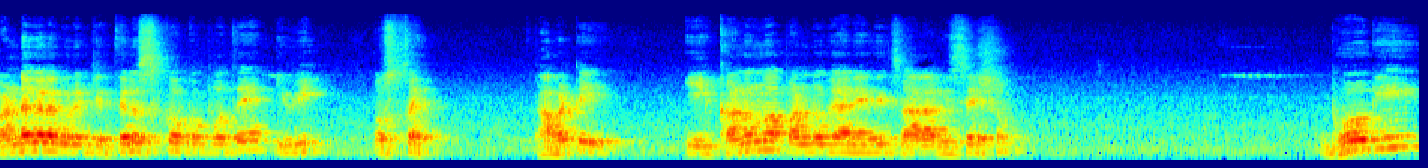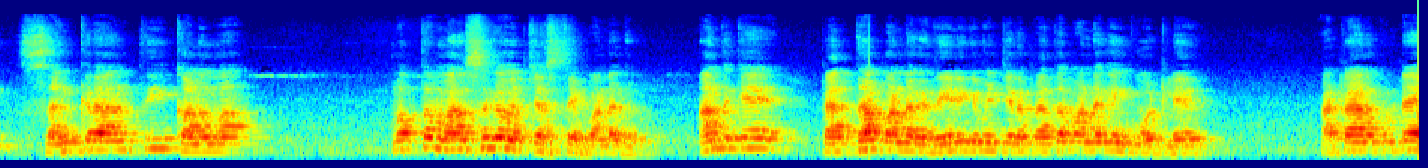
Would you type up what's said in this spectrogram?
పండుగల గురించి తెలుసుకోకపోతే ఇవి వస్తాయి. కాబట్టి ఈ కనుమ పండుగ అనేది చాలా విశేషం. భోగి సంక్రాంతి కనుమ మొత్తం వరుసగా వచ్చేస్తాయి పండుగలు. అందుకే పెద్ద పండుగ దీనికి మించిన పెద్ద పండుగ ఇంకోటి లేదు. అట్లా అనుకుంటే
